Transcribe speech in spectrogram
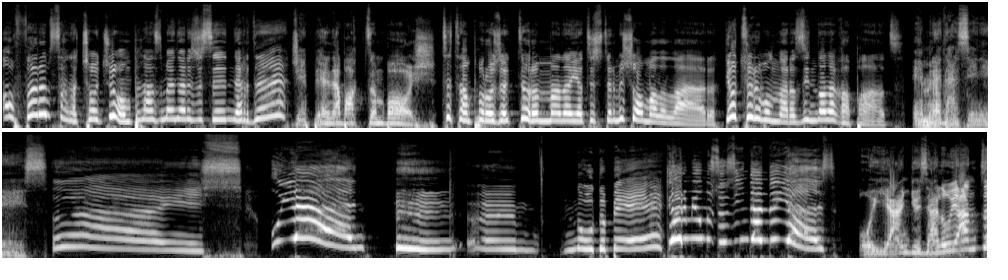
aferin sana çocuğum. Plazma enerjisi nerede? Ceplerine baktım boş. Titan projektörüm bana yatıştırmış olmalılar. Götür bunları zindana kapat. Emredersiniz. Ay, Uyan! ne oldu be? Görmüyor musun zindandayız. Uyan güzel uyandı.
